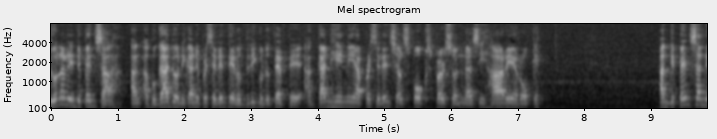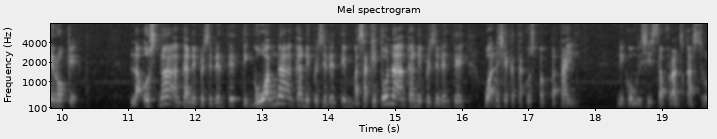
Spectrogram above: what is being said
Doon na ni depensa ang abogado ni kanhi presidente Rodrigo Duterte ang kanhi niya presidential spokesperson nga si Harry Roque. Ang depensa ni Roque, laos na ang kanhi presidente, tiguang na ang kanhi presidente, masakito na ang kanhi presidente, wa na siya katakos pagpatay ni Kongresista Franz Castro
